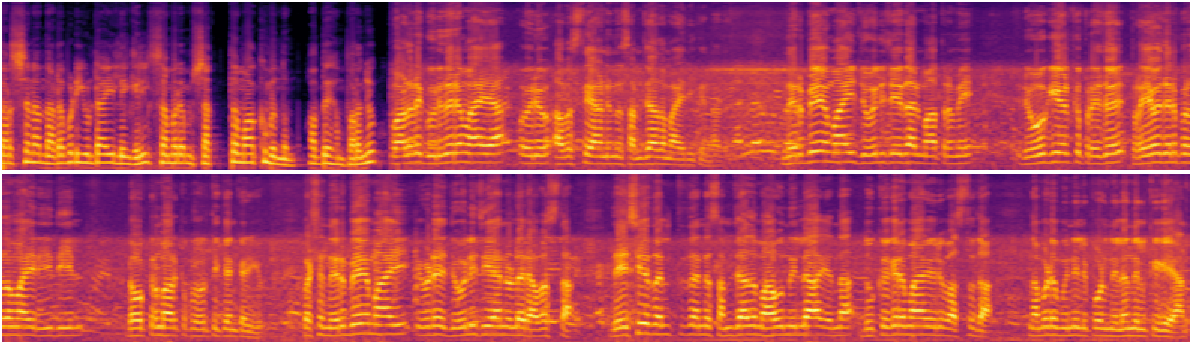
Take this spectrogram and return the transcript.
കർശന നടപടിയുണ്ടായില്ലെങ്കിൽ സമരം ശക്തമാക്കുമെന്നും അദ്ദേഹം പറഞ്ഞു. വളരെ ഗുരുതരമായ ഒരു അവസ്ഥയാണ് ഇന്ന് സംജാതമായിരിക്കുന്നത്. നിർഭയമായി ജോലി ചെയ്താൽ മാത്രമേ രോഗികൾക്ക് പ്രയോ പ്രയോജനപ്രദമായ രീതിയിൽ ഡോക്ടർമാർക്ക് പ്രവർത്തിക്കാൻ കഴിയൂ. പക്ഷെ നിർഭയമായി ഇവിടെ ജോലി ചെയ്യാനുള്ളൊരവസ്ഥ ദേശീയ തലത്തിൽ തന്നെ സംജാതമാവുന്നില്ല എന്ന ദുഃഖകരമായ ഒരു വസ്തുത നമ്മുടെ മുന്നിൽ ഇപ്പോൾ നിലനിൽക്കുകയാണ്.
